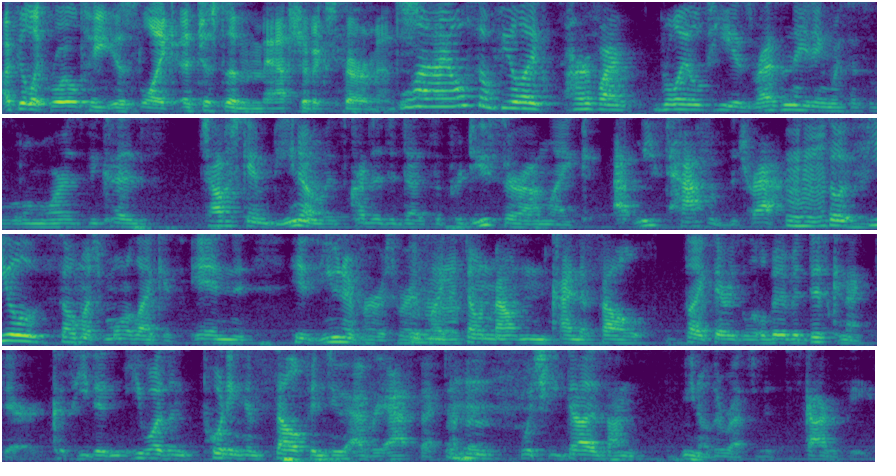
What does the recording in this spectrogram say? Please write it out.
I feel like Royalty is like a, just a mash of experiments. Well, and I also feel like part of why royalty is resonating with us a little more is because Childish Gambino is credited as the producer on like at least half of the tracks. Mhm. So it feels so much more like it's in his universe, whereas like Mhm. Stone Mountain kind of felt like there was a little bit of a disconnect there because he didn't he wasn't putting himself into every aspect of it, which he does on you know the rest of his discography.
